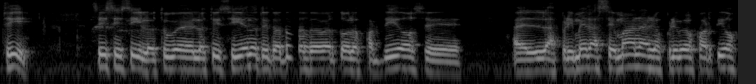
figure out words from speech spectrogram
Sí, sí, sí, sí, lo, estuve, lo estoy siguiendo, estoy tratando de ver todos los partidos. Eh, las primeras semanas, los primeros partidos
